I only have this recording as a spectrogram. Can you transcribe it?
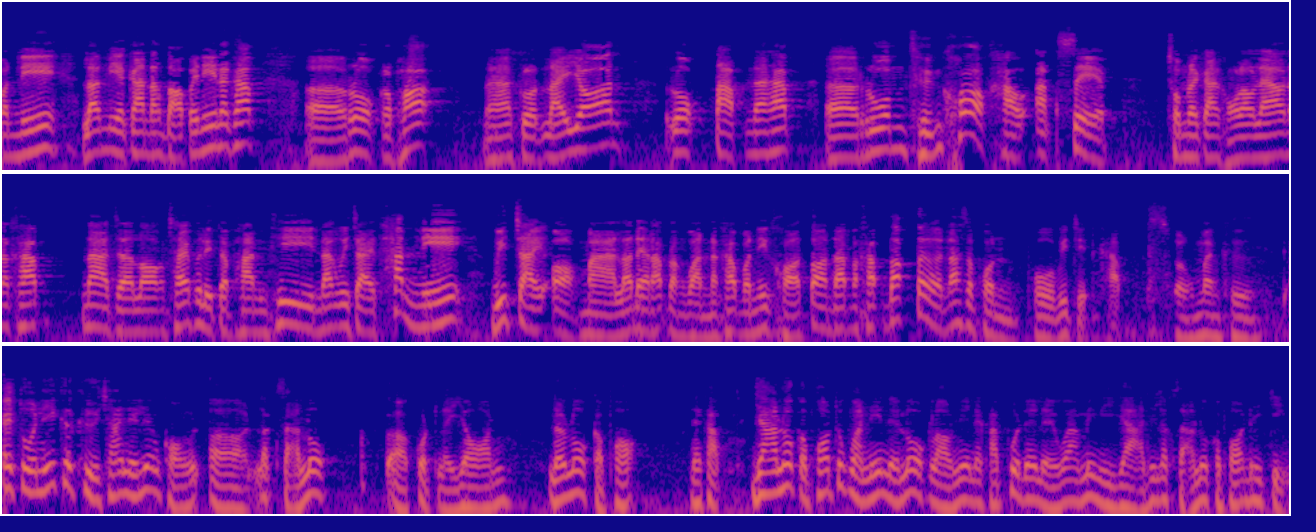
วันนี้และมีอาการดังต่อไปนี้นะครับเอ่อโรคกระเพาะนะฮะกรดไหลย้อน โรคตับนะครับเอ่อรวมถึงข้อเข่าอักเสบ ชมรายการของเราแล้วนะครับ น่าจะลองใช้ผลิตภัณฑ์ที่นักวิจัยท่านนี้วิจัยออกมาแล้วได้รับรางวัลนะครับ วันนี้ขอต้อนรับนะครับ ดรนัสพลโพวิจิตรครับส่วนของมันคือไอ้ตัวนี้ก็คือใช้ในเรื่องของเอ่อรักษาโรคเอ่อกรดไหลย้อน แล้วโรคกระเพาะ นะครับยาโรคกระเพาะทุกวันนี้ในโลกเราเนี่ยนะครับพูดได้เลยว่าไม่มียาที่รักษาโรคกระเพาะได้จริง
